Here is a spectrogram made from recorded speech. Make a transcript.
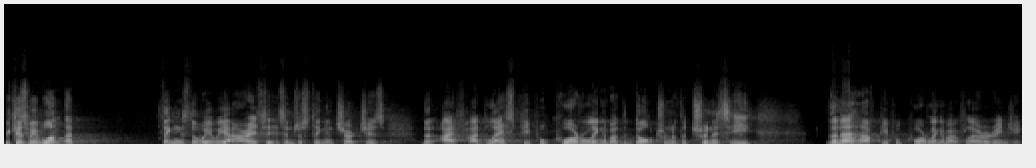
Because we want the things the way we are. It's, it's interesting in churches that I've had less people quarreling about the doctrine of the Trinity than I have people quarreling about flower arranging.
